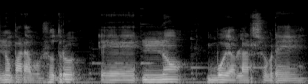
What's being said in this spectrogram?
no para vosotros, no voy a hablar sobre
